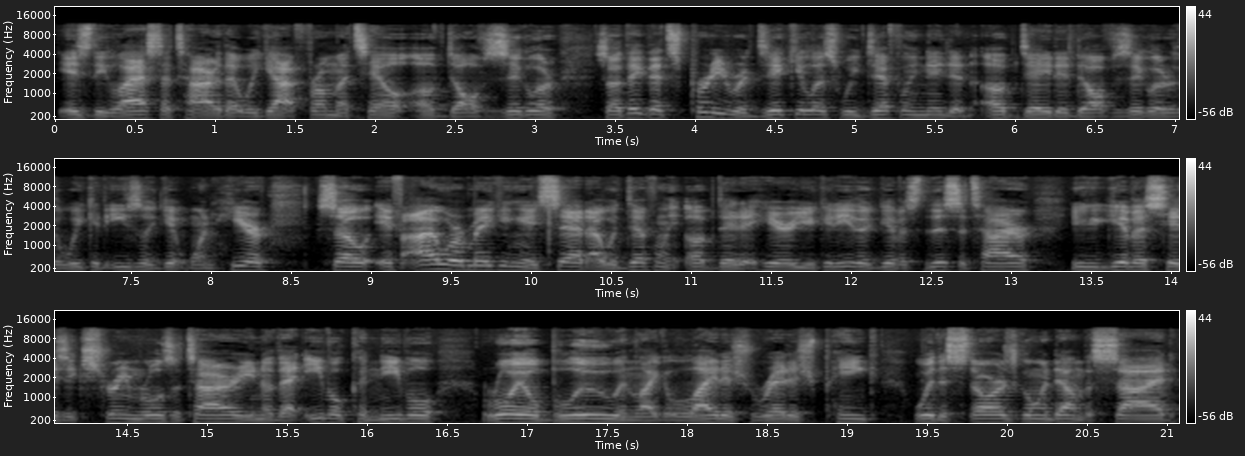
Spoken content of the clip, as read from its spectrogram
is the last attire that we got from Mattel of Dolph Ziggler. So I think that's pretty ridiculous. We definitely need an updated Dolph Ziggler that we could easily get one here. So if I were making a set, I would definitely update it here. You could either give us this attire, you could give us his Extreme Rules attire, you know, that Evel Knievel royal blue and like lightish reddish pink with the stars going down the side.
